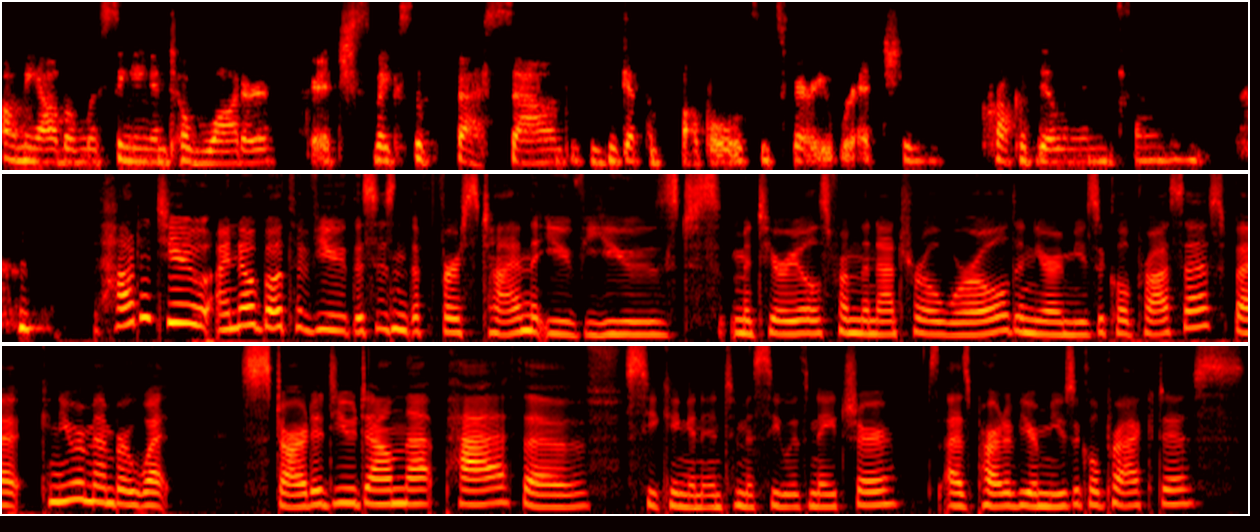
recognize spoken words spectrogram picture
on the album was singing into water. It just makes the best sound. You get the bubbles. It's very rich and crocodilian sounding. How did you? I know both of you, this isn't the first time that you've used materials from the natural world in your musical process, but can you remember what started you down that path of seeking an intimacy with nature as part of your musical practice?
